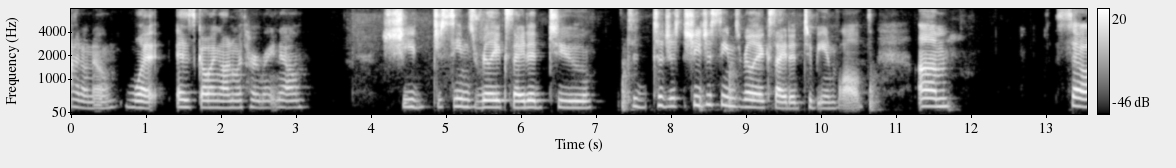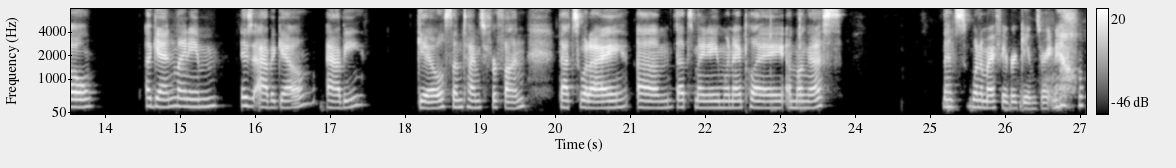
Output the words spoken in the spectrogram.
I don't know what is going on with her right now. She just seems really excited to to to just she just seems really excited to be involved. Um so again, my name is Abigail, Abby, Gail, sometimes for fun. That's what I um that's my name when I play Among Us. That's one of my favorite games right now.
